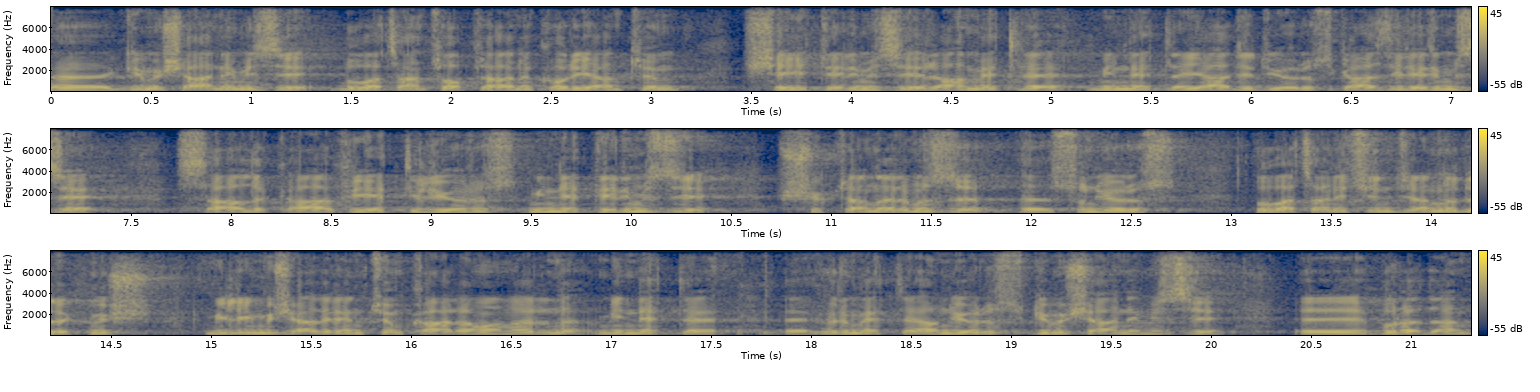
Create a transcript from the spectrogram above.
Ee, Gümüşhanemizi, bu vatan toprağını koruyan tüm şehitlerimizi rahmetle, minnetle yad ediyoruz. Gazilerimize sağlık, afiyet diliyoruz. Minnetlerimizi, şükranlarımızı e, sunuyoruz. Bu vatan için canını dökmüş milli mücadelenin tüm kahramanlarını minnetle, e, hürmetle anıyoruz. Gümüşhanemizi e, buradan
